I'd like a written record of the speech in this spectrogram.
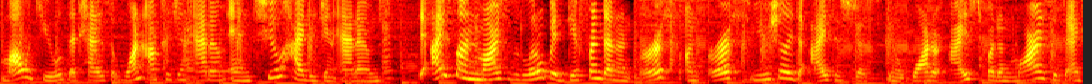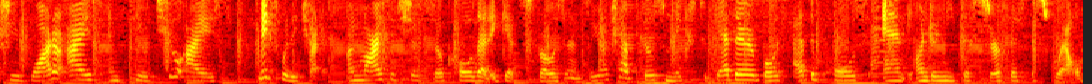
molecule that has one oxygen atom and two hydrogen atoms. The ice on Mars is a little bit different than on Earth. On Earth, usually the ice is just you know water ice, but on Mars it's actually water ice and CO2 ice mixed with each other. On Mars it's just so cold that it gets frozen. So you actually have those mixed together both at the poles and underneath the surface as well.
